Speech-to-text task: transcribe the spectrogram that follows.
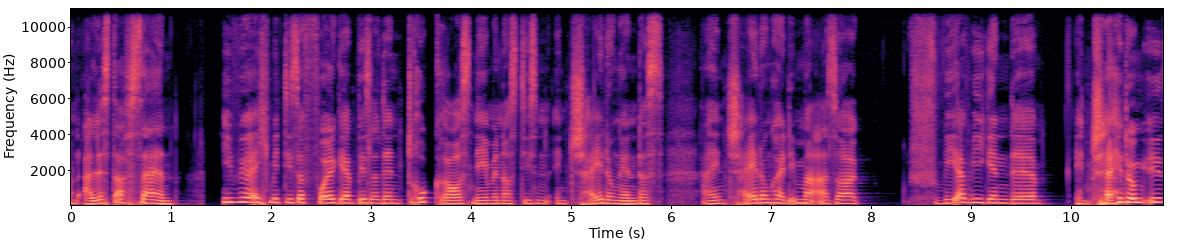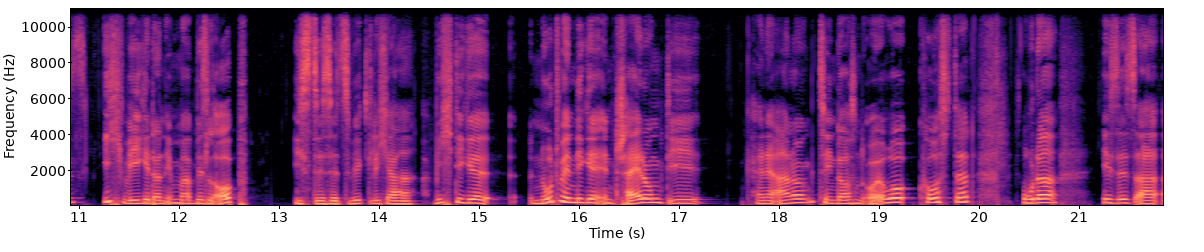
und alles darf sein. Ich will euch mit dieser Folge ein bisschen den Druck rausnehmen aus diesen Entscheidungen, dass eine Entscheidung halt immer also eine schwerwiegende Entscheidung ist. Ich wege dann immer ein bisschen ab. Ist das jetzt wirklich eine wichtige, notwendige Entscheidung, die, keine Ahnung, 10.000 Euro kostet? Oder ist es ein,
